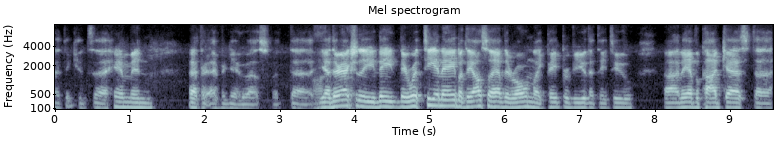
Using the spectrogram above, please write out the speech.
I think it's uh, him and I, forget who else, but uh, Oh, yeah, they're actually they they're with TNA, but they also have their own like pay per view that they do. Uh, they have a podcast, uh,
